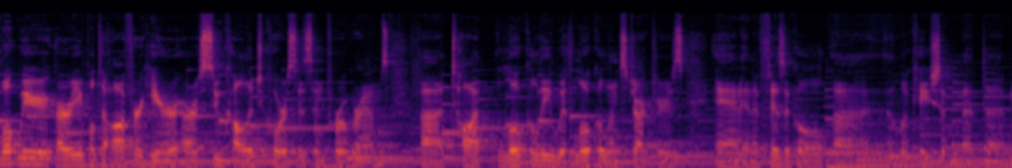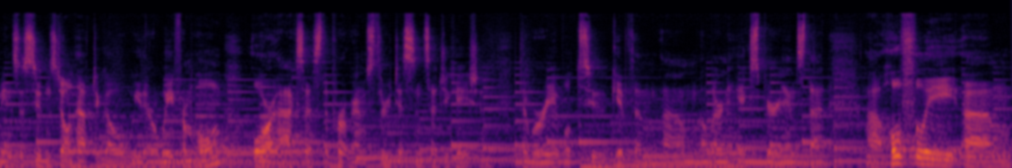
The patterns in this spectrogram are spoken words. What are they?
What we are able to offer here are Sault College courses and programs uh, taught locally with local instructors and in a physical uh, location that uh, means the students don't have to go either away from home or access the programs through distance education. That we're able to give them um, a learning experience that uh, hopefully um,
